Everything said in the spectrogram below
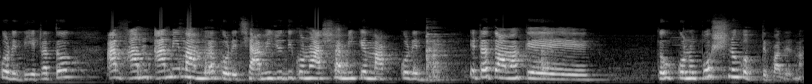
করে দিই, এটা তো আম- মামলা করেছি, আমি যদি কোনো আসামিকে মাপ করে দিই, এটা তো আমাকে কেউ কোনো প্রশ্ন করতে পারে না।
